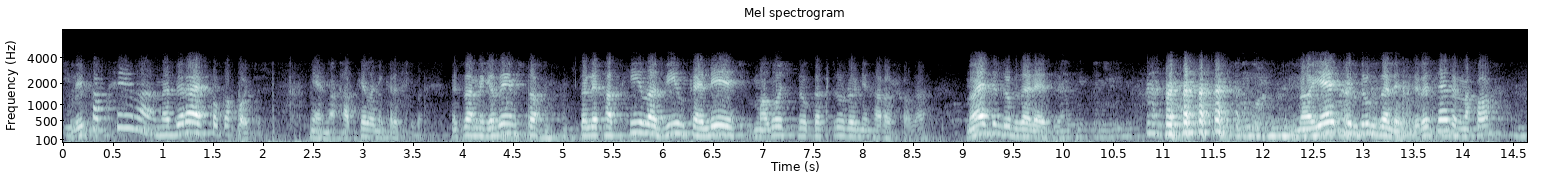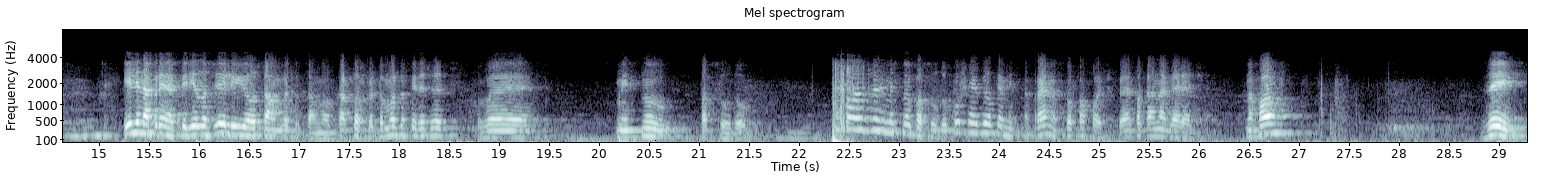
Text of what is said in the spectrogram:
Лихатхила, набирай сколько хочешь. Не, на хатхила некрасиво. Мы с вами говорим, что, что лихатхила вилкой лезть в молочную кастрюлю нехорошо, да? Но если вдруг залезли, Видит. Ну, но если вдруг залезли, вы седер, нахон? Или, например, переложили ее там в эту самую картошку, то можно переложить в мясную посуду. Ну, положили мясную посуду, кушай вилкой мясной, правильно? Сколько хочешь, пока она горячая. Нахон? Зейд,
